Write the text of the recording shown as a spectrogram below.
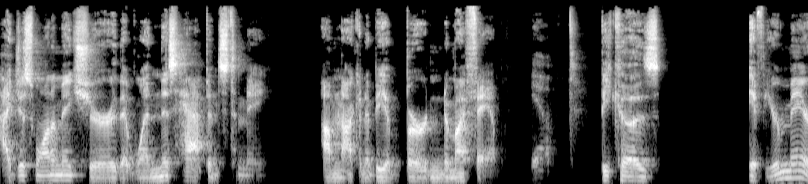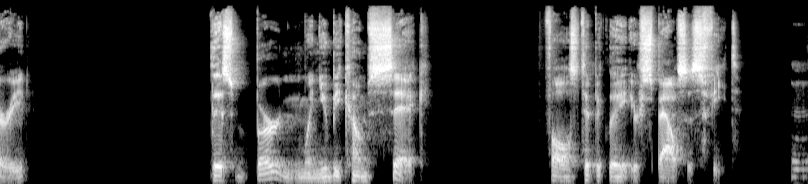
I just want to make sure that when this happens to me, I'm not going to be a burden to my family. Yeah. Because if you're married this burden, when you become sick, falls typically at your spouse's feet. Mm-hmm.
